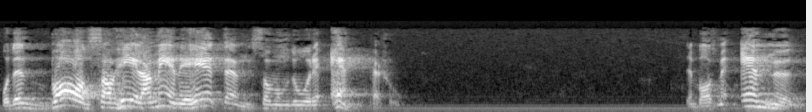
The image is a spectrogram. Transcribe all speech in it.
Och den bads av hela menigheten som om det vore en person. Den bads med en mun,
